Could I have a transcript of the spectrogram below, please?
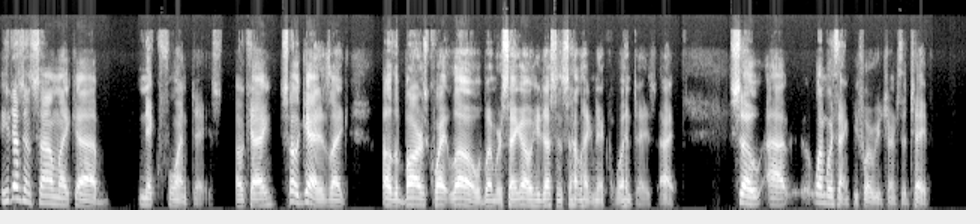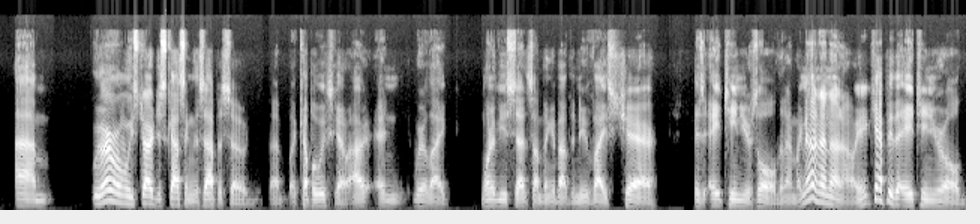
he doesn't sound like uh, Nick Fuentes. Okay. So again, it's like, oh, the bar is quite low when we're saying, oh, he doesn't sound like Nick Fuentes. All right. So uh, one more thing before we return to the tape. Um, remember when we started discussing this episode uh, a couple weeks ago, I, and we're like, one of you said something about the new vice chair is 18 years old, and I'm like, no, no, no, no, he can't be the 18 year old.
